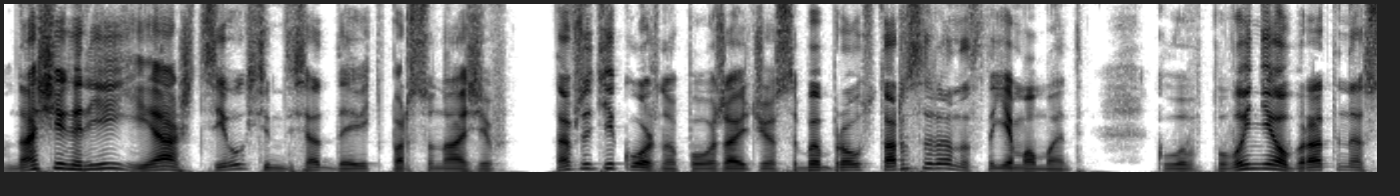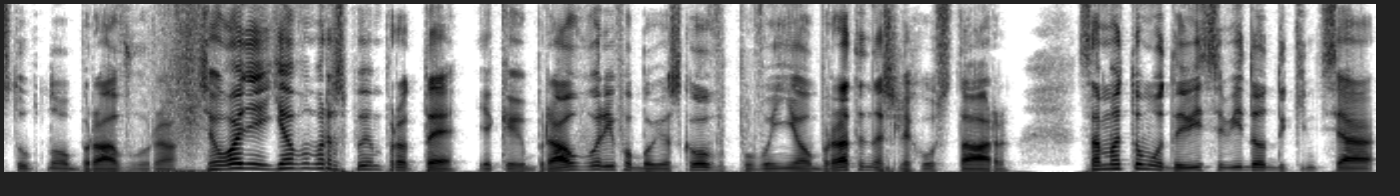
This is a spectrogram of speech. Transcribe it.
В нашій грі є аж цілих 79 персонажів. Та в житті кожного поважаючого себе броустарсера настає момент, коли ви повинні обрати наступного бравура. Сьогодні я вам розповім про те, яких бравурів обов'язково ви повинні обрати на шляху стар. Саме тому дивіться відео до кінця,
